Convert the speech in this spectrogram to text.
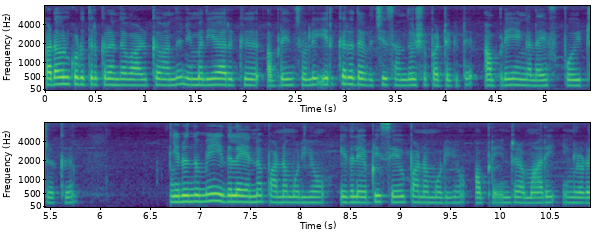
கடவுள் கொடுத்துருக்குற அந்த வாழ்க்கை வந்து நிம்மதியாக இருக்குது அப்படின்னு சொல்லி இருக்கிறத வச்சு சந்தோஷப்பட்டுக்கிட்டு அப்படியே எங்கள் லைஃப் போயிட்டுருக்கு இருந்துமே இதில் என்ன பண்ண முடியும்? இதில் எப்படி சேவ் பண்ண முடியும்? அப்படின்ற மாதிரி எங்களோட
